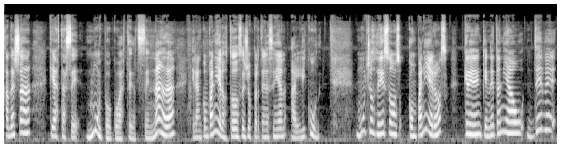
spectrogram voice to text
Hadashah, que hasta hace muy poco, hasta hace nada, eran compañeros, todos ellos pertenecían al Likud. Muchos de esos compañeros creen que Netanyahu debe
